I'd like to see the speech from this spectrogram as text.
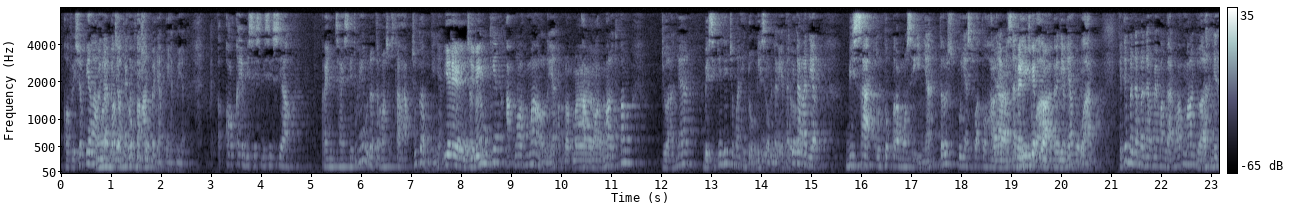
coffee shop yang Banyak mulai banget ya banget shop. banyak banyak banyak. Kalau kayak bisnis-bisnis yang franchise itu kayaknya udah termasuk startup juga mungkin ya. Iya iya iya. Jadi Contohnya mungkin abnormal ya. abnormal. abnormal itu kan jualannya basicnya dia cuma Indomie Indomie, sebenarnya tapi betul. karena dia bisa untuk promosiinnya terus punya suatu hal Ya, yang bisa dia jual kuat, brandingnya kuat jadi benar-benar memang nggak normal jualannya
